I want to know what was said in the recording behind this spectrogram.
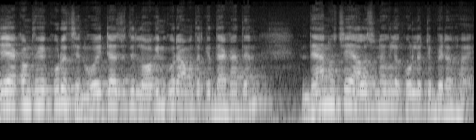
যে অ্যাকাউন্ট থেকে করেছেন ওইটা যদি লগ ইন করে আমাদেরকে দেখাতেন দেন হচ্ছে এই আলোচনাগুলো করলে একটু বেটার হয়।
